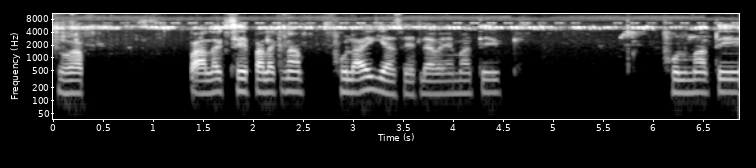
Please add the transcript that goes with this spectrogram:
તો આ પાલક છે, પાલકના ફૂલ આવી ગયા છે એટલે હવે એમાંથી ફૂલમાંથી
